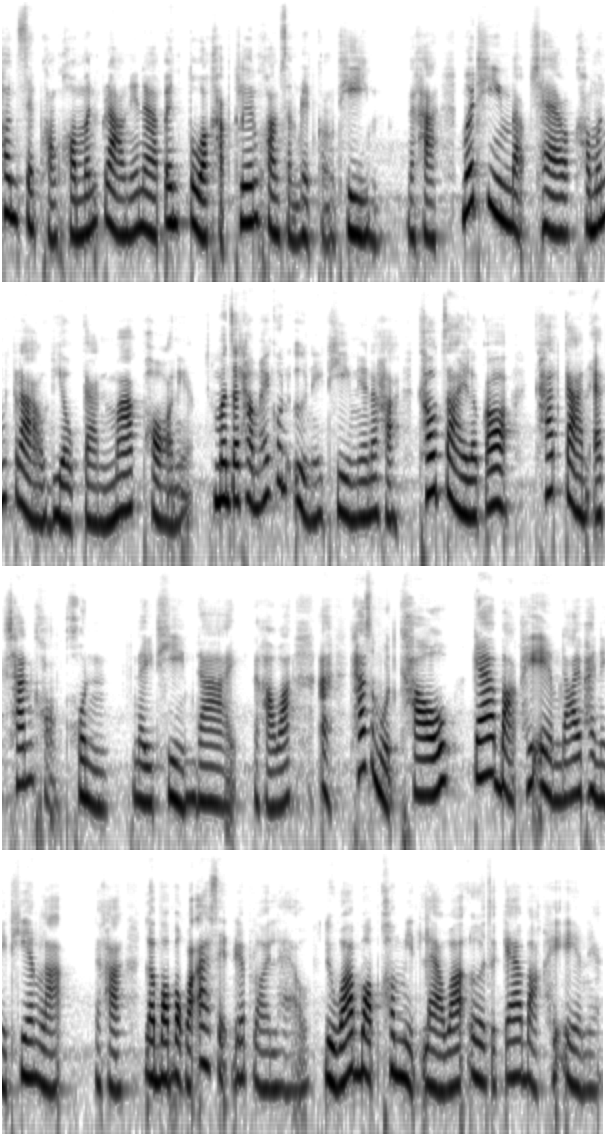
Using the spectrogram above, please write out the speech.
คอนเซปต์ของ Common Ground เนี่ยนะเป็นตัวขับเคลื่อนความสำเร็จของทีม นะคะ เมื่อทีมแบบแชร์ Common Ground เดียวกันมากพอเนี่ยมันจะทำให้คนอื่นในทีมเนี่ยนะคะ เข้าใจแล้วก็คาดการแอคชั่นของคนในทีมได้นะคะว่าอะถ้าสมมติเขาแก้บักให้เอมได้ภายในเที่ยงละนะคะแล้วบ๊อบบอกว่าอะเสร็จเรียบร้อยแล้ว หรือว่าบ๊อบคอมมิตแล้วว่าเออจะแก้บักให้เอมเนี่ย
